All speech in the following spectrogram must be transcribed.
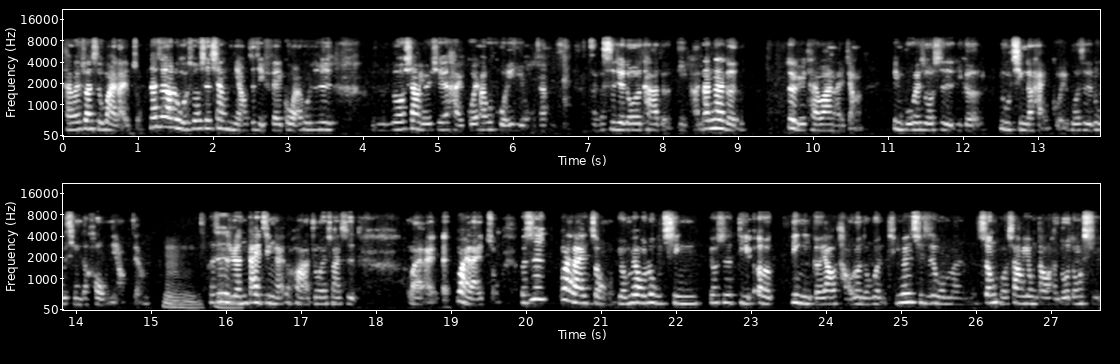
才会算是外来种。但是它如果说是像鸟自己飞过来，或者是比如说像有一些海龟，它会回游这样子，整个世界都是它的地盘。那那个对于台湾来讲，并不会说是一个。入侵的海龟，或是入侵的候鸟，这样。嗯。可是人带进来的话，就会算是外来外来种。可是外来种有没有入侵，又是第二另一个要讨论的问题。因为其实我们生活上用到很多东西，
